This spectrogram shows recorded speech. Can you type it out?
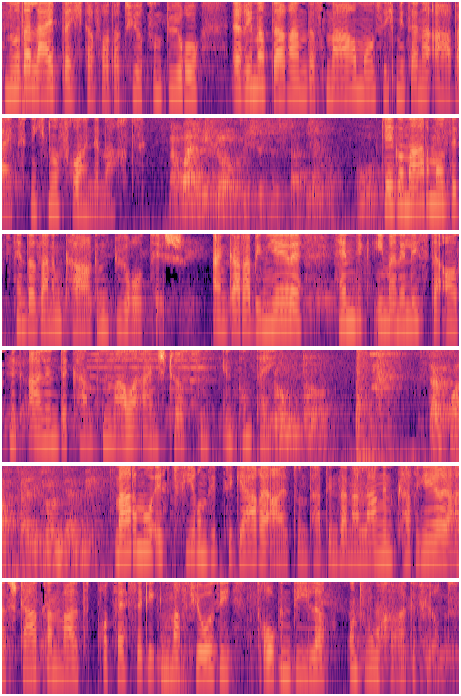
Nur der Leibwächter vor der Tür zum Büro erinnert daran, dass Marmo sich mit seiner Arbeit nicht nur Freunde macht. Diego Marmo sitzt hinter seinem kargen Bürotisch. Ein Carabiniere händigt ihm eine Liste aus mit allen bekannten Mauereinstürzen in Pompeji. Marmo ist 74 Jahre alt und hat in seiner langen Karriere als Staatsanwalt Prozesse gegen Mafiosi, Drogendealer und Wucherer geführt.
